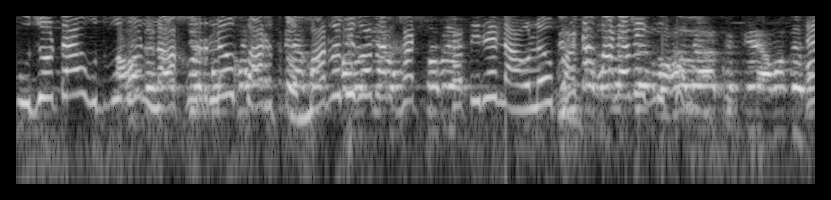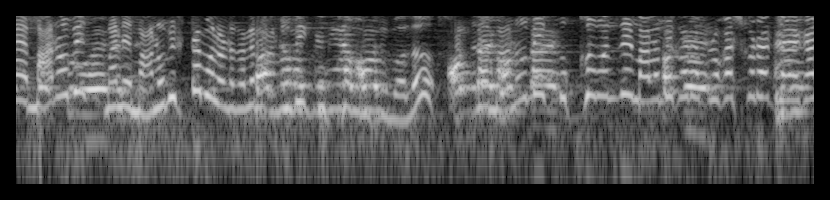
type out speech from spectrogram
পুজোটা উদ্বোধন না করলেও পারতো। মানবিকতার খাতিরে না হলেও পারতো। মানবিক হ্যাঁ মানবিক মানে মানবিকটা বলো না তাহলে মানবিক মুখ্যমন্ত্রী বলো। তাহলে মানবিক মুখ্যমন্ত্রীর মানবিকতা প্রকাশ করার জায়গা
